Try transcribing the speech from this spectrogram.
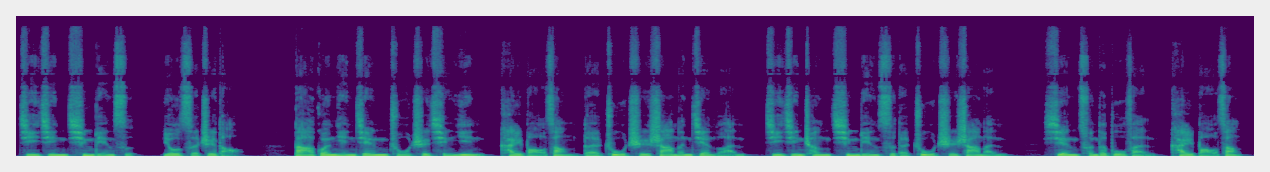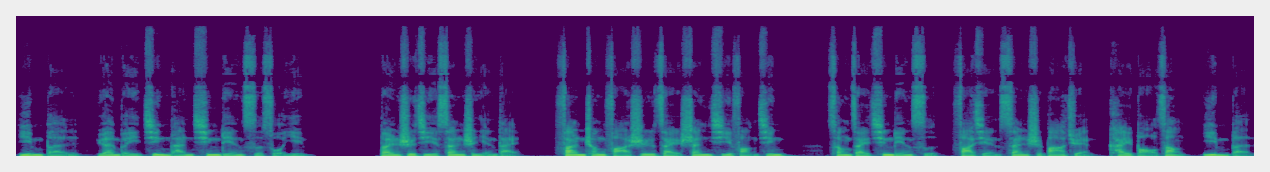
即今青莲寺，由此知道，大观年间主持请印开宝藏的住持沙门见栾，即今称青莲寺的住持沙门。现存的部分开宝藏印本原为晋南青莲寺所印。本世纪三十年代，范成法师在山西访经，曾在青莲寺发现三十八卷开宝藏印本。《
